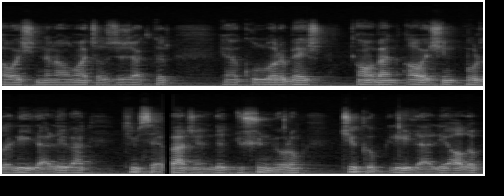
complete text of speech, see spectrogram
Avaşin'den almaya çalışacaktır. Yani kulları 5. Ama ben Avaşin burada liderliği ben kimseye vereceğini de düşünmüyorum. Çıkıp liderliği alıp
